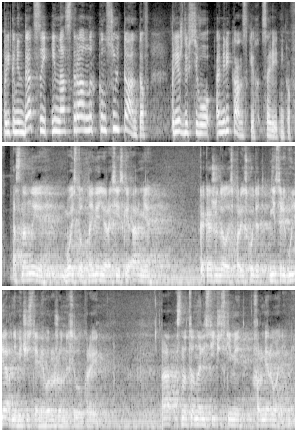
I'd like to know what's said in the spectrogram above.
по рекомендации иностранных консультантов прежде всего американских советников. Основные боестолкновения российской армии, как и ожидалось, происходят не с регулярными частями вооруженных сил Украины, а с националистическими формированиями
